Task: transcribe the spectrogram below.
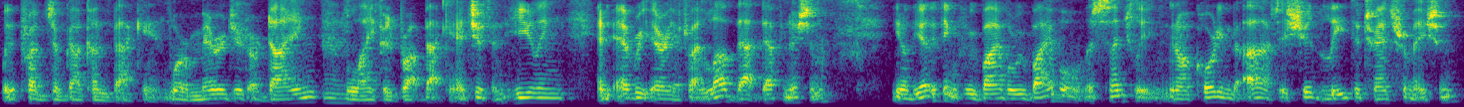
where the presence of God comes back in. Where marriages are dying, life is brought back in. It's just in healing in every area. So I love that definition. You know, the other thing with revival, revival essentially, you know, according to us, it should lead to transformation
